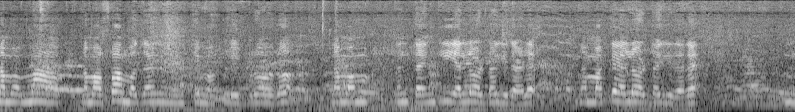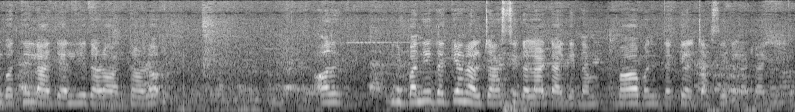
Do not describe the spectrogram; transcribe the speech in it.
ನಮ್ಮಮ್ಮ ನಮ್ಮ ಅಪ್ಪ ಮೊದಲನೇ ಹೆಂಡತಿ ಮಕ್ಕಳು ಇಬ್ಬರು ಅವರು, ನಮ್ಮಮ್ಮ, ನನ್ನ ತಂಗಿ ಎಲ್ಲ ಹೊಟ್ಟೋಗಿದ್ದಾಳೆ ನಮ್ಮ ಅಕ್ಕ ಎಲ್ಲ ಹೊಟ್ಟೋಗಿದ್ದಾರೆ ನಿಮ್ಗೆ ಗೊತ್ತಿಲ್ಲ ಅದು ಎಲ್ಲಿದ್ದಾಳೋ ಅಂತವಳು ಅವ್ರು ಇಲ್ಲಿ ಬಂದಿದ್ದಕ್ಕೆ ಅಲ್ಲಿ ಜಾಸ್ತಿ ಗಲಾಟೆ ಆಗಿದ್ದು ನಮ್ಮ ಭಾವ ಬಂದಿದ್ದಕ್ಕೆ ಅಲ್ಲಿ ಜಾಸ್ತಿ ಗಲಾಟೆ ಆಗಿತ್ತು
